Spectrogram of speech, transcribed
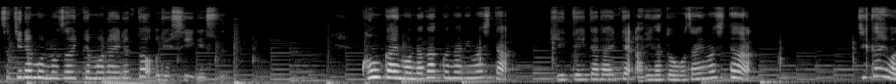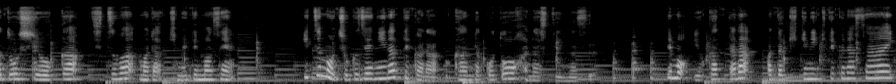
そちらも覗いてもらえると嬉しいです。今回も長くなりました。聞いていただいてありがとうございました。次回はどうしようか、実はまだ決めてません。いつも直前になってから浮かんだことを話しています。でもよかったらまた聞きに来てください。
